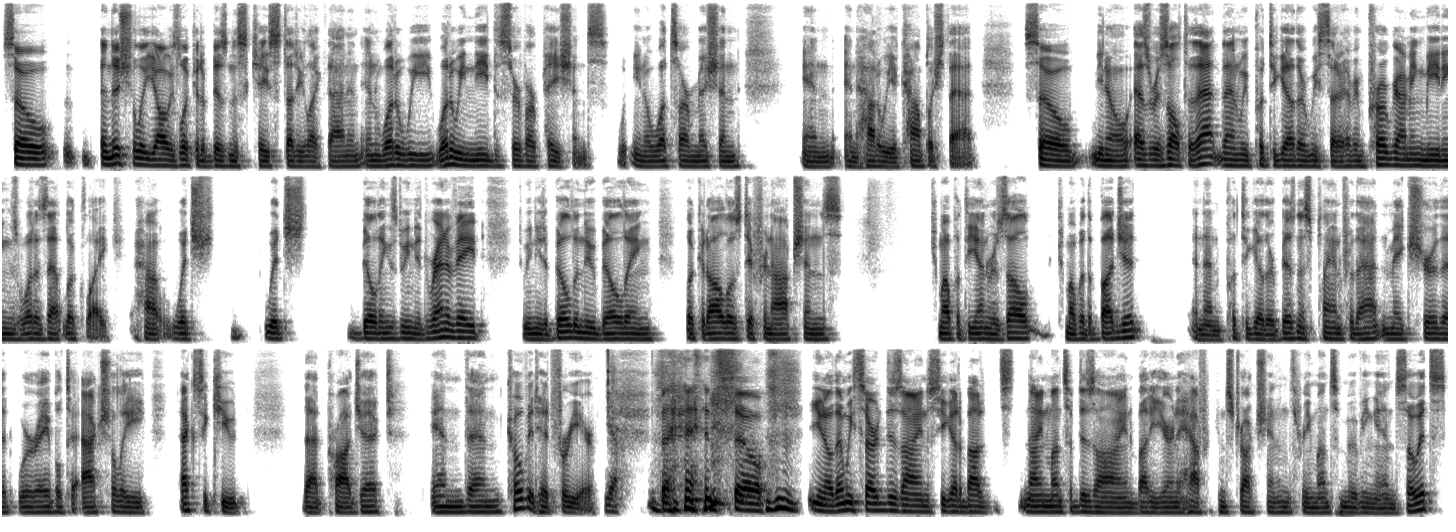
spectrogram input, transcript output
So initially, you always look at a business case study like that, and, and what do we what do we need to serve our patients? You know, what's our mission, and and how do we accomplish that? So you know, as a result of that, then we put together. We started having programming meetings. What does that look like? How which which buildings do we need to renovate? Do we need to build a new building? Look at all those different options come up with the end result, come up with a budget, and then put together a business plan for that and make sure that we're able to actually execute that project. And then COVID hit for a year. Yeah. and so, you know, then we started design. So you got about nine months of design, about a year and a half of construction, and three months of moving in. So it's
